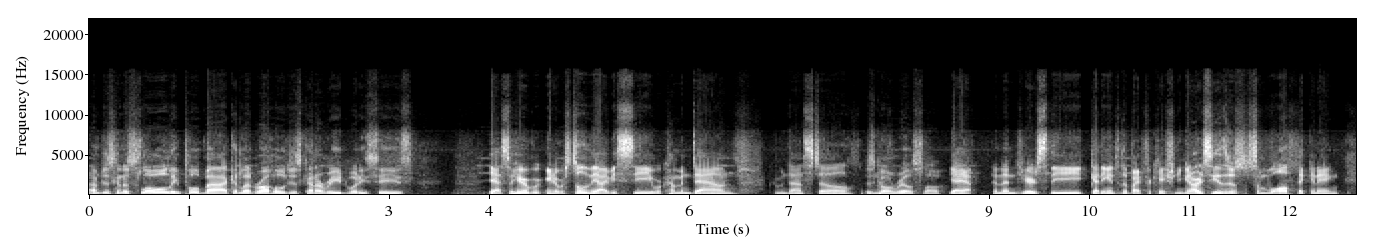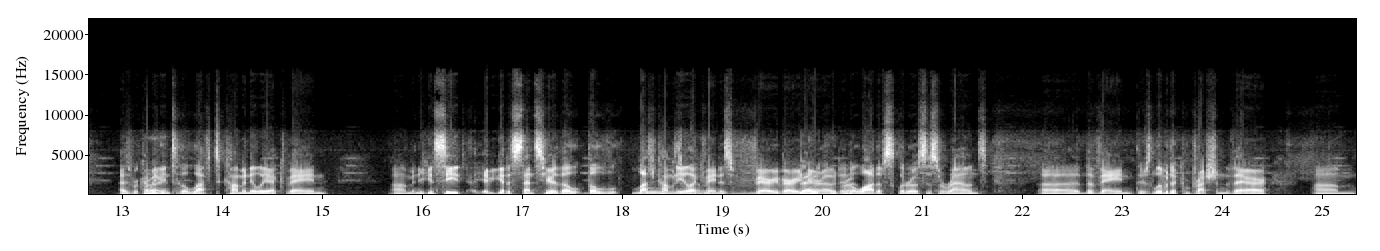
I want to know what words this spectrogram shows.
I'm just going to slowly pull back and let Rahul just kind of read what he sees. Yeah, so here we're you know we're still in the IVC. We're coming down, coming down still. It's going real slow. Yeah, yeah. And then here's the getting into the bifurcation. You can already see there's some wall thickening as we're coming Right. into the left common iliac vein. Um, and you can see, if you get a sense here, the the left Ooh, common iliac vein is very, very, very narrowed and a lot of sclerosis around uh, the vein. There's a little bit of compression there. Um,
